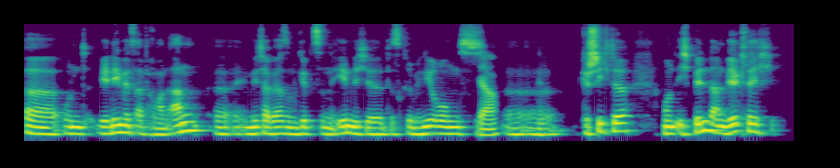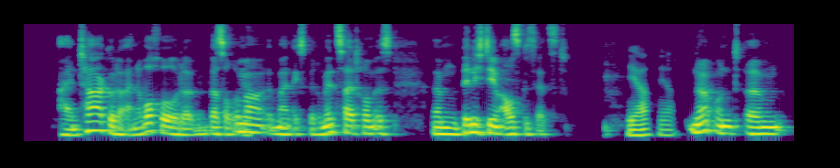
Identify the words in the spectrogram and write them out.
Äh, und wir nehmen jetzt einfach mal an, äh, im Metaversum gibt es eine ähnliche Diskriminierungsgeschichte. Ja. Äh, und ich bin dann wirklich einen Tag oder eine Woche oder was auch immer ja. mein Experimentzeitraum ist, ähm, bin ich dem ausgesetzt. Ja, ja. Ne? Und ähm,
